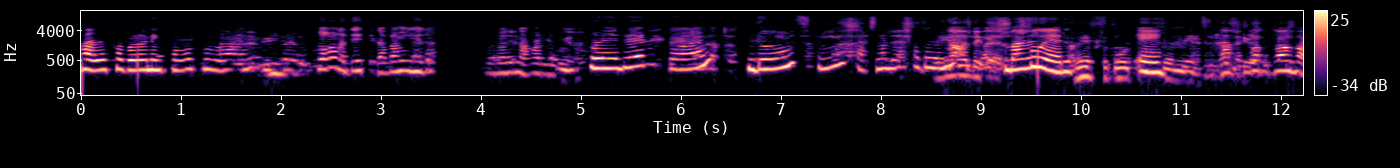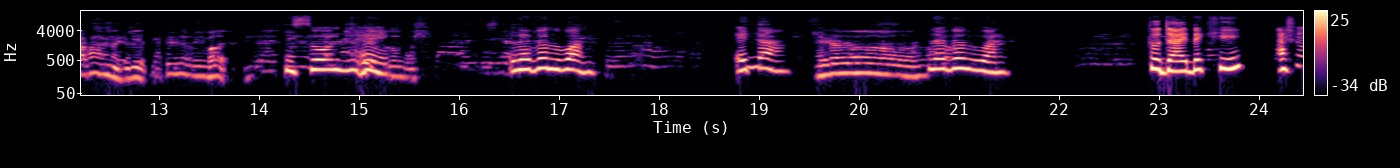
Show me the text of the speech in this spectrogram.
ভালো খবর অনেক ভালো খবর। লেভেল ওয়ান এটা লেভেল ওয়ান তো যাই দেখি আসো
